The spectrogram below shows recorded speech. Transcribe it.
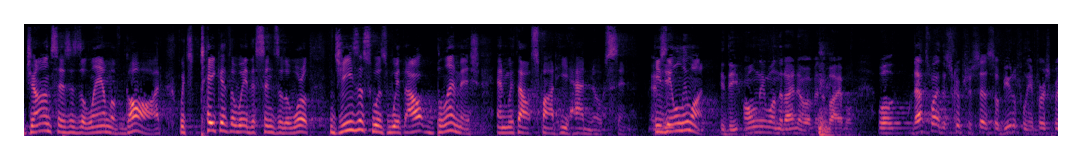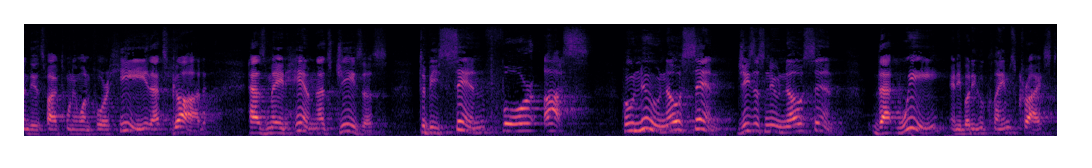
John says is the Lamb of God, which taketh away the sins of the world, Jesus was without blemish and without spot. He had no sin. He's he- the only one. The only one that I know of in the Bible. Well, that's why the scripture says so beautifully in 1 Corinthians 5:21, "For he, that's God, has made him, that's Jesus, to be sin for us, who knew no sin. Jesus knew no sin, that we, anybody who claims Christ,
